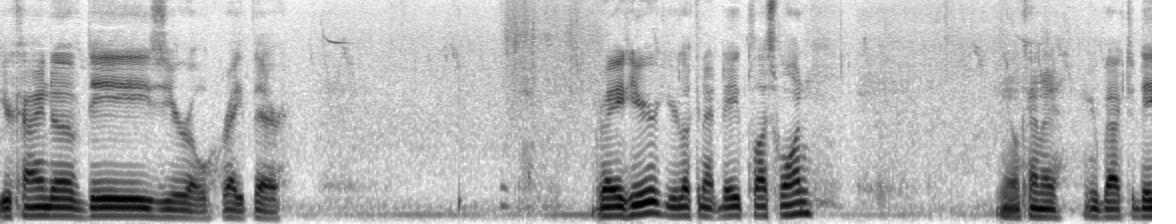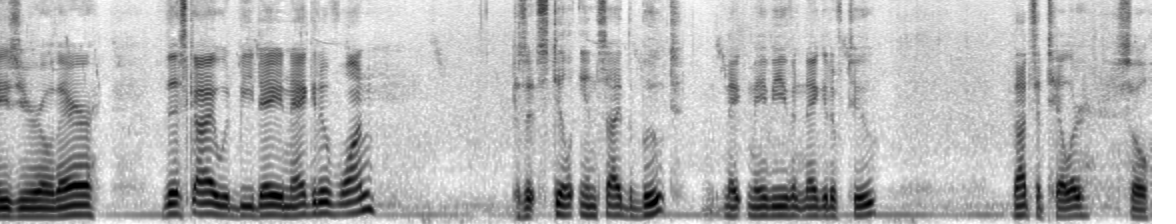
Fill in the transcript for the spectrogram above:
you're kind of day zero right there. Right here, you're looking at day plus one. You know, kind of, you're back to day zero there. This guy would be day negative one because it's still inside the boot, maybe even negative two. That's a tiller, so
